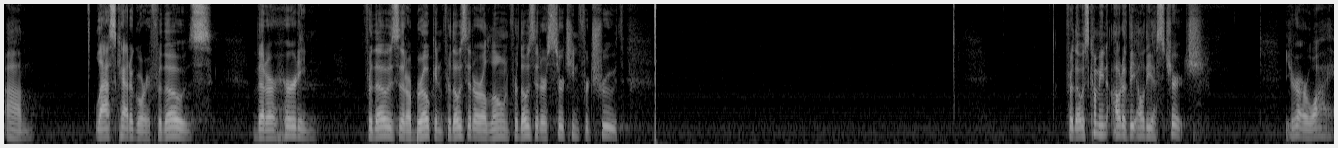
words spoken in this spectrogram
Um, last category for those that are hurting, for those that are broken, for those that are alone, for those that are searching for truth. For those coming out of the LDS church, you're our why.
